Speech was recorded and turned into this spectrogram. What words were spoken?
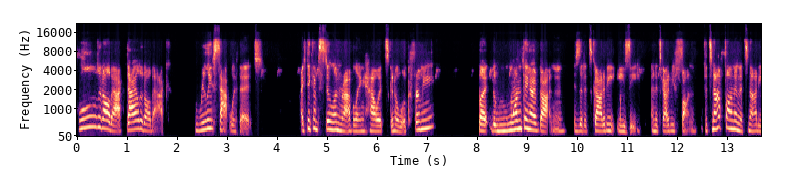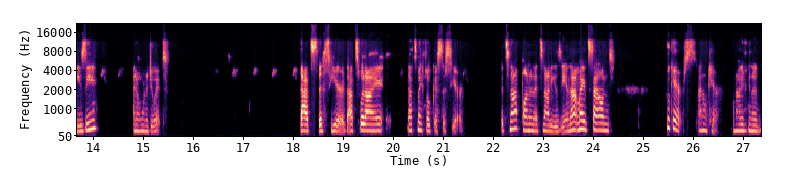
pulled it all back, dialed it all back, really sat with it. I think I'm still unraveling how it's going to look for me. But the one thing I've gotten is that it's got to be easy and it's got to be fun. If it's not fun and it's not easy, I don't want to do it. That's this year. That's what I, that's my focus this year. It's not fun and it's not easy. And that might sound, who cares? I don't care. I'm not even going to.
